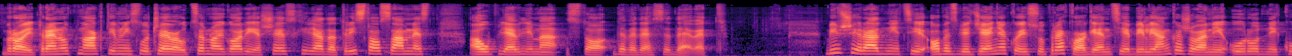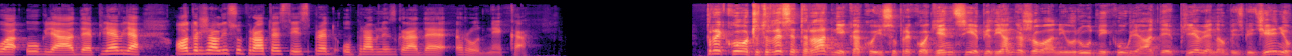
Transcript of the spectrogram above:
Broj trenutno aktivnih slučajeva u Crnoj Gori je 6318, a u Pljevljima 199. Bivši radnici obezbjeđenja koji su preko agencije bili angažovani u rudniku uglja AD Pljevlja održali su protest ispred upravne zgrade rudnika. Preko 40 radnika koji su preko agencije bili angažovani u rudnik uglja AD Pljevlja na obezbjeđenju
